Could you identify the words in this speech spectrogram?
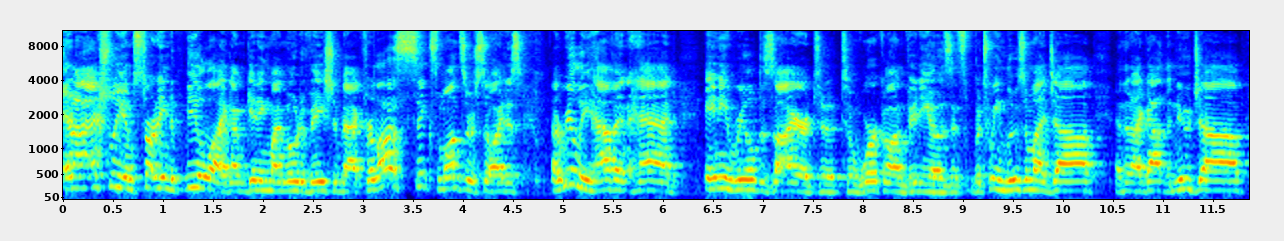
and I actually am starting to feel like I'm getting my motivation back. For the last six months or so, I just, I really haven't had any real desire to, to work on videos. It's between losing my job and then I got the new job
